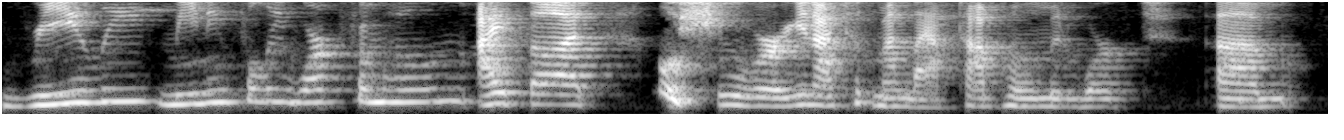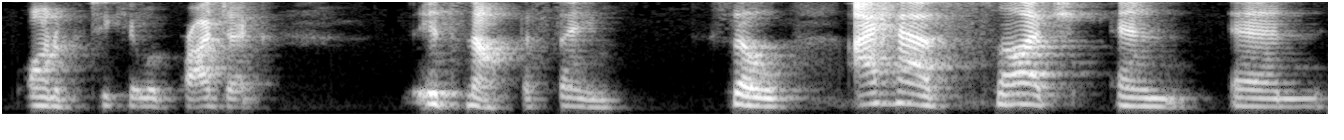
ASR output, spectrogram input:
really meaningfully worked from home. I thought, oh, sure, you know, I took my laptop home and worked um, on a particular project. It's not the same. So I have such an an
